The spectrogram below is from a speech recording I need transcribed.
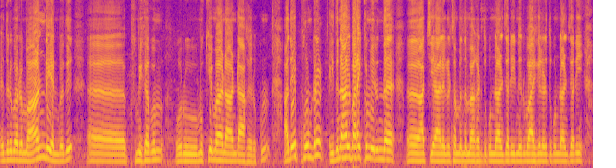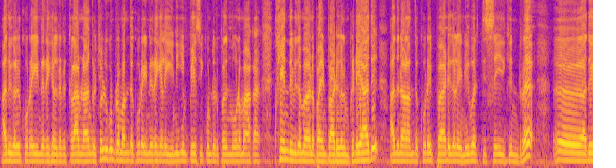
எதிர்வரும் ஆண்டு என்பது மிகவும் ஒரு முக்கியமான ஆண்டாக இருக்கும். அதே போன்று இது நாள் வரைக்கும் இருந்த ஆட்சியாளர்கள் சம்பந்தமாக எடுத்துக்கொண்டு எடுத்துக்கொண்டாலும் சரி நிர்வாகிகள் எடுத்துக்கொண்டாலும் சரி அதுகள் குறை நிறைகள் இருக்கலாம். நாங்கள் சொல்லுகின்றோம் அந்த குறை நிறைகளை இனியும் பேசிக் கொண்டிருப்பதன் மூலமாக எந்த விதமான பயன்பாடுகளும் கிடையாது. அதனால் அந்த குறைபாடுகளை நிவர்த்தி செய்கின்ற அதே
